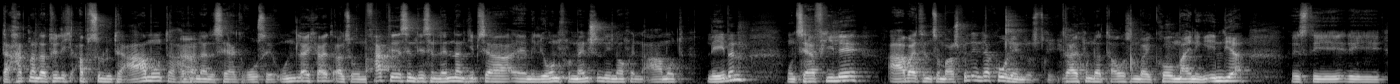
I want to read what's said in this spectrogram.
da hat man natürlich absolute Armut, da hat ja. man eine sehr große Ungleichheit. Also Fakt ist, in diesen Ländern gibt es ja äh, Millionen von Menschen, die noch in Armut leben und sehr viele arbeiten zum Beispiel in der Kohleindustrie. 300.000 bei Coal Mining India ist die, die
